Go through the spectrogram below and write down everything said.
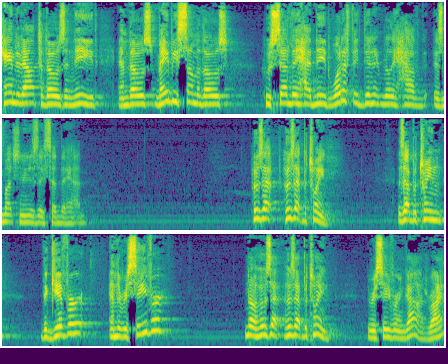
handed out to those in need, and those, maybe some of those who said they had need, what if they didn't really have as much need as they said they had? Who's that, who's that between? Is that between the giver and the receiver? No, who's that, who's that between? The receiver and God, right?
